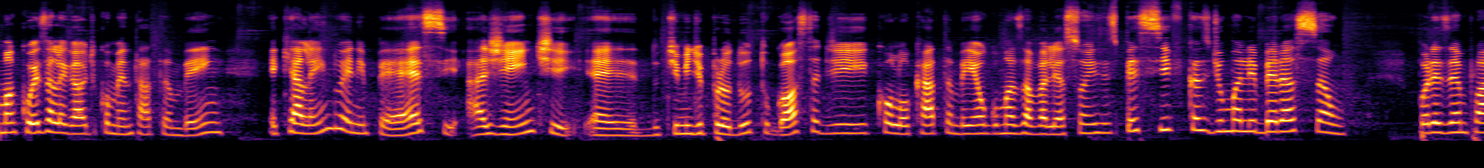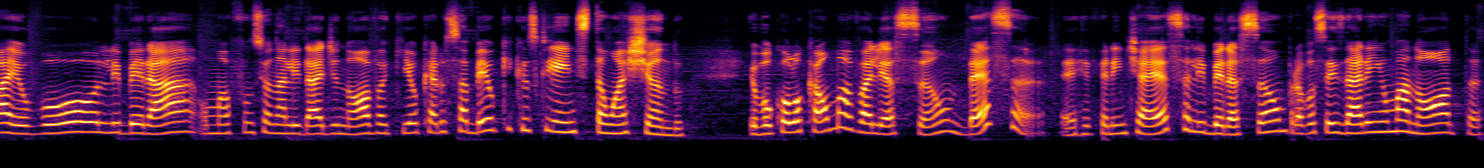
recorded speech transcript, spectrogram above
Uma coisa legal de comentar também é que além do NPS, a gente é, do time de produto gosta de colocar também algumas avaliações específicas de uma liberação. Por exemplo, ah, eu vou liberar uma funcionalidade nova aqui, eu quero saber o que, que os clientes estão achando. Eu vou colocar uma avaliação dessa, é, referente a essa liberação, para vocês darem uma nota,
